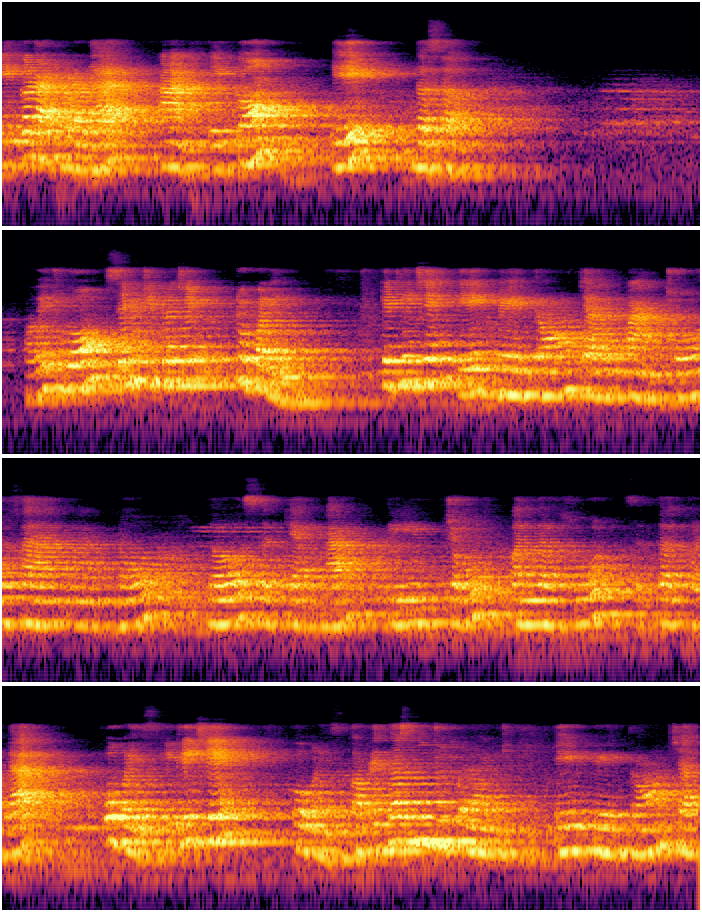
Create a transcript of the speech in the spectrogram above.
એકડ આઠ અઢાર આઠ. એકમ એક દસ હવે જુઓ, શેનું ચિત્ર છે? કેટલી છે એક બે ત્રણ ચાર પાંચ છ સાત આઠ નવ દસ અગિયાર બાર તેર ચૌદ પંદર સોળ સત્તર અઢાર ઓગણીસ કેટલી છે ઓગણીસ તો આપણે દસનું જૂથ બનાવવાનું છે એક બે ત્રણ, ચાર,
